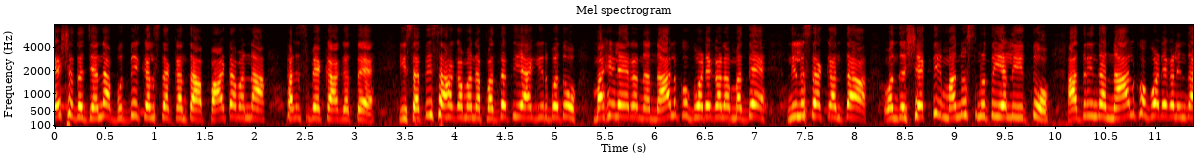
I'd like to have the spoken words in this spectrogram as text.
ದೇಶದ ಜನ ಬುದ್ಧಿ ಕಲಿಸ್ತಕ್ಕಂಥ ಪಾಠವನ್ನು ಕಲಿಸಬೇಕಾಗತ್ತೆ. ಈ ಸತಿ ಸಹಗಮನ ಪದ್ಧತಿ ಆಗಿರ್ಬೋದು ಮಹಿಳೆಯರನ್ನ ನಾಲ್ಕು ಗೋಡೆಗಳ ಮಧ್ಯೆ ನಿಲ್ಲಿಸ್ತಕ್ಕಂಥ ಒಂದು ಶಕ್ತಿ ಮನುಸ್ಮೃತಿಯಲ್ಲಿ ಇತ್ತು. ಅದರಿಂದ ನಾಲ್ಕು ಗೋಡೆಗಳಿಂದ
